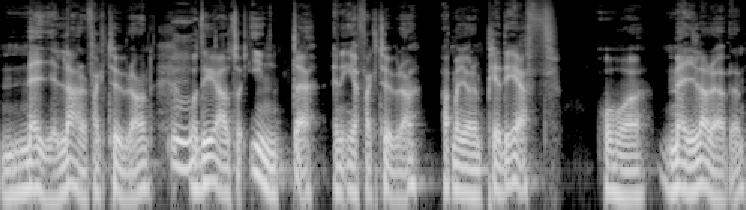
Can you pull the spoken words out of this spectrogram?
mejlar fakturan. Mm. Och det är alltså inte en e-faktura. Att man gör en pdf och mejlar över den.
